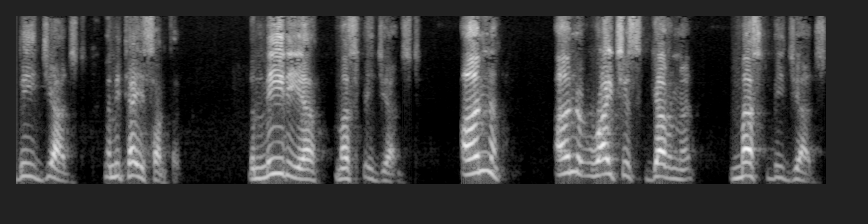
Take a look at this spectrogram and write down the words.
be judged. Let me tell you something. The media must be judged. Un, unrighteous government must be judged.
